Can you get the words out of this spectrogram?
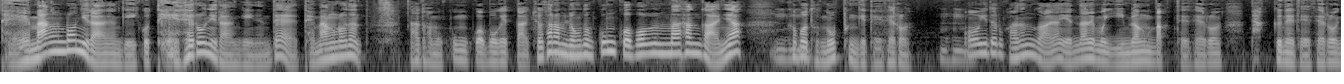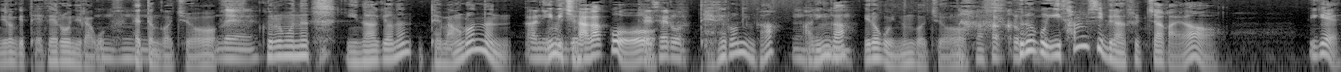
대망론이라는 게 있고 대세론이라는 게 있는데 대망론은 나도 한번 꿈꿔보겠다. 저 사람 정도면 꿈꿔볼 만한 거 아니야? 음. 그보다 더 높은 게 대세론. 음흠. 어 이대로 가는 거 아니야? 옛날에 뭐 이명박 대세론, 박근혜 대세론 이런 게 대세론이라고 음흠. 했던 거죠. 네. 그러면은 이낙연은 대망론은 아니 이미 지나갔고 대세론. 대세론인가? 음. 아닌가? 이러고 있는 거죠. 아. 그리고 이 30이라는 숫자가요. 이게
